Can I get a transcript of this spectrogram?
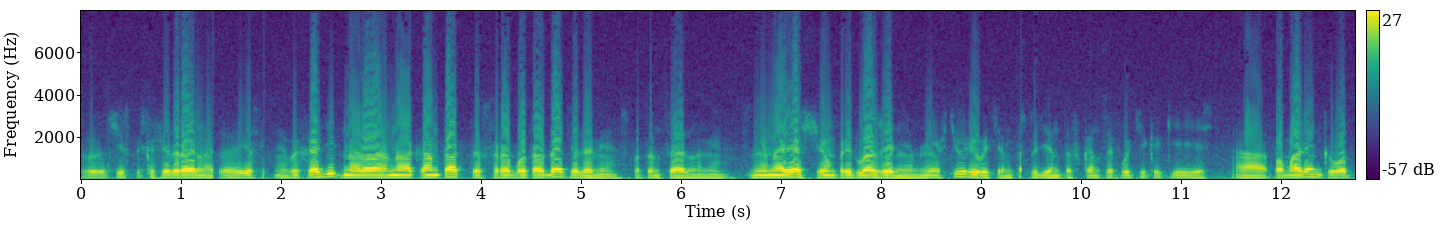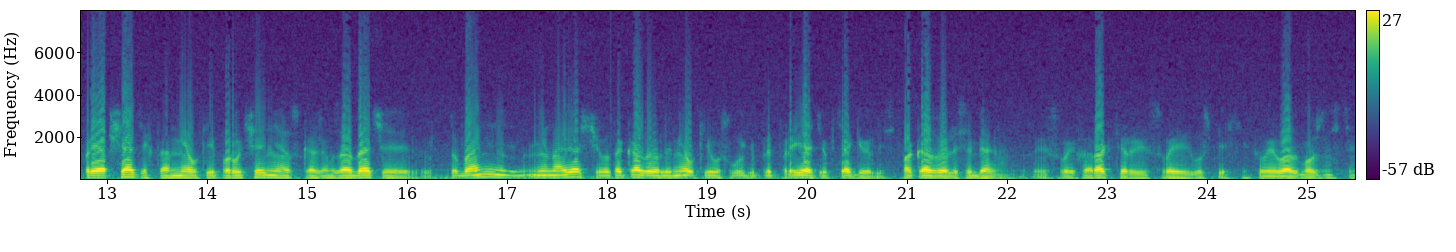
э, чисто кафедральный, если выходить на, на контакты с работодателями, с потенциальными, ненавязчивым предложением, не втюривать им студентов в конце пути, какие есть, а помаленьку вот приобщать их, там мелкие поручения, скажем, задачи, чтобы они ненавязчиво доказывали мелкие услуги предприятию, втягивались, показывали себя, и свой характер, и свои успехи, свои возможности.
